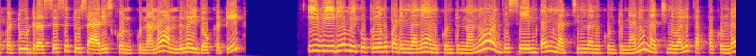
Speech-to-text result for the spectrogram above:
ఒక టూ డ్రెస్సెస్ టూ శారీస్ కొనుక్కున్నాను. అందులో ఇది ఒకటి ఈ వీడియో మీకు ఉపయోగపడిందని అనుకుంటున్నాను. అట్ ది సేమ్ టైం నచ్చింది అనుకుంటున్నాను. నచ్చిన వాళ్ళు తప్పకుండా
